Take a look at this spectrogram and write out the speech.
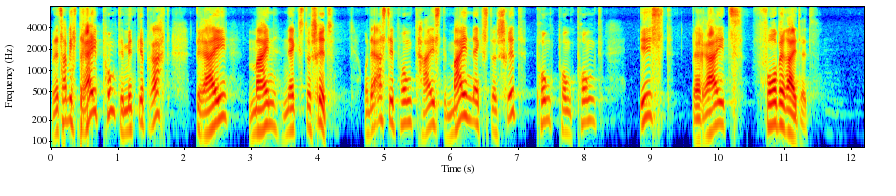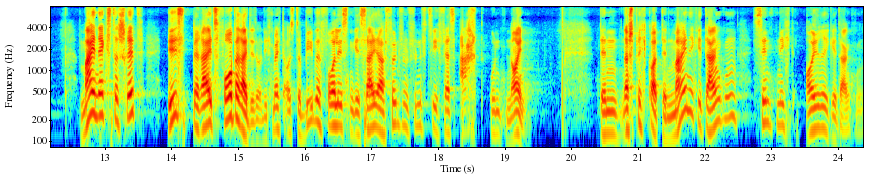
Und jetzt habe ich drei Punkte mitgebracht. Drei, mein nächster Schritt. Und der erste Punkt heißt, mein nächster Schritt, Punkt, Punkt, Punkt, ist bereits vorbereitet. Mein nächster Schritt ist bereits vorbereitet. Und ich möchte aus der Bibel vorlesen, Jesaja 55, Vers 8 und 9. Denn, da spricht Gott, denn meine Gedanken sind nicht eure Gedanken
